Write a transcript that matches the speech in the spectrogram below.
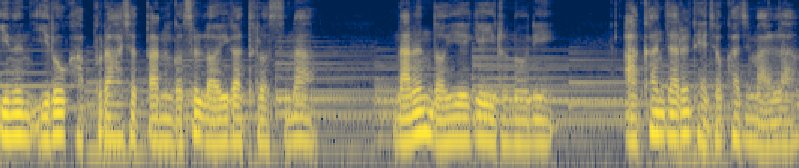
이는 이로 갚으라 하셨다는 것을 너희가 들었으나 나는 너희에게 이르노니 악한 자를 대적하지 말라.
